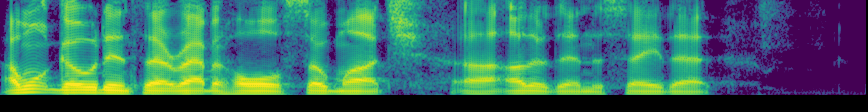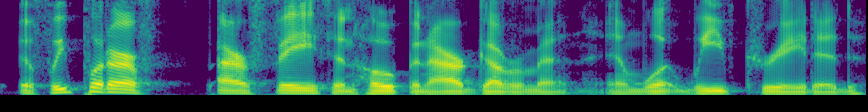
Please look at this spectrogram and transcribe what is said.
I won't go into that rabbit hole so much, uh, other than to say that if we put our our faith and hope in our government and what we've created,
